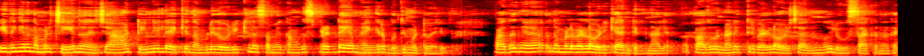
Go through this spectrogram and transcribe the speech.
ഇതിങ്ങനെ നമ്മൾ ചെയ്യുന്നതെന്ന് വെച്ചാൽ ആ ടിന്നിലേക്ക് നമ്മളിത് ഒഴിക്കുന്ന സമയത്ത് നമുക്ക് സ്പ്രെഡ് ചെയ്യാൻ ഭയങ്കര ബുദ്ധിമുട്ട് വരും. അപ്പോൾ അതിങ്ങനെ നമ്മൾ വെള്ളം ഒഴിക്കാണ്ടിരുന്നാൽ അപ്പോൾ അതുകൊണ്ടാണ് ഇത്തിരി വെള്ളം ഒഴിച്ച് അതൊന്ന് ലൂസാക്കുന്നത്.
